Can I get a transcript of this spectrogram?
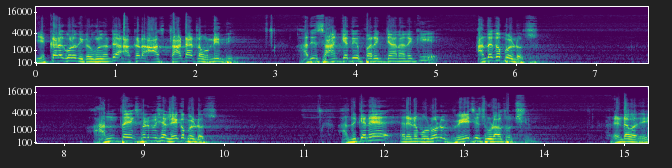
ఎక్కడ కూడా ఇక్కడ కూడా అంటే అక్కడ ఆ స్టార్ట్ అట్లా ఉండింది. అది సాంకేతిక పరిజ్ఞానానికి అందకపోయి ఉండొచ్చు అంత ఎక్స్పెరిమెంటేషన్ లేకపోయి ఉండొచ్చు అందుకనే రెండు మూడు రోజులు వేచి చూడాల్సి వచ్చింది. రెండవది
